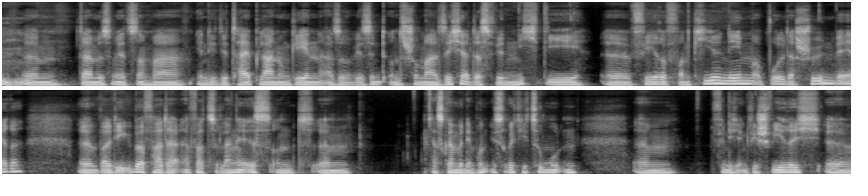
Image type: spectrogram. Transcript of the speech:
Mhm. Ähm, da müssen wir jetzt nochmal in die Detailplanung gehen. Also wir sind uns schon mal sicher, dass wir nicht die äh, Fähre von Kiel nehmen, obwohl das schön wäre, äh, weil die Überfahrt halt einfach zu lange ist und ähm, das können wir dem Hund nicht so richtig zumuten. Ähm, Finde ich irgendwie schwierig äh,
